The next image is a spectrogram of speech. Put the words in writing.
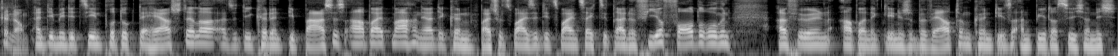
genau. an die Medizinproduktehersteller. Also die können die Basisarbeit machen. Ja, die können beispielsweise die 62304 Forderungen erfüllen, aber eine klinische Bewertung können diese Anbieter sicher nicht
